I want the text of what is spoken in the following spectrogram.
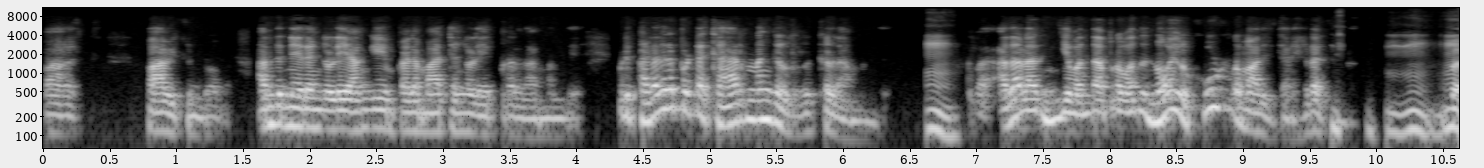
பா- பாவிக்கின்றோம். அந்த நேரங்களில் அங்கேயும் பல மாற்றங்கள் ஏற்படலாம் வந்து. இப்படி பலதரப்பட்ட காரணங்கள் இருக்கலாம் வந்து. அதால இங்க வந்து அப்புறம் வந்து நோய்கள் கூடுற மாதிரி தானே கிடக்கு இப்ப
